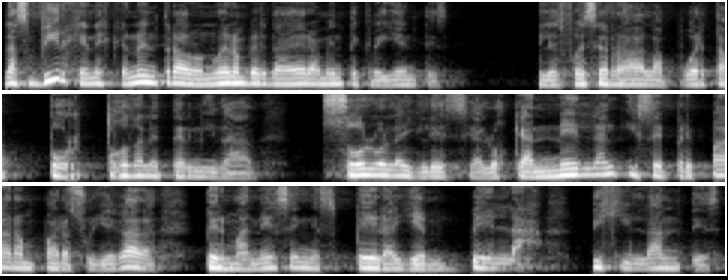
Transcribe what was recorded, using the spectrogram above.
Las vírgenes que no entraron no eran verdaderamente creyentes y les fue cerrada la puerta por toda la eternidad. Solo la iglesia, los que anhelan y se preparan para su llegada, permanecen en espera y en vela, vigilantes.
